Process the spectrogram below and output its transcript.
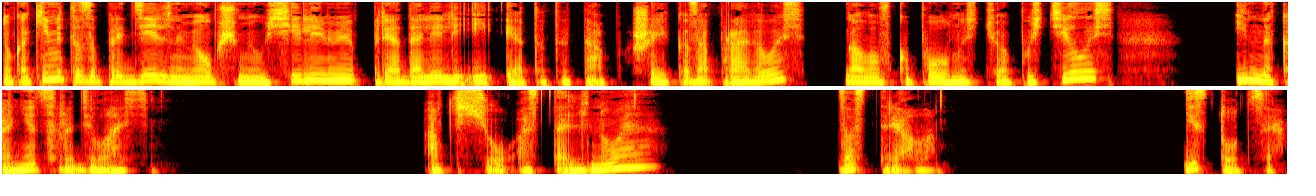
Но какими-то запредельными общими усилиями преодолели и этот этап. Шейка заправилась, головка полностью опустилась и, наконец, родилась. А все остальное застряло. Дистоция.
